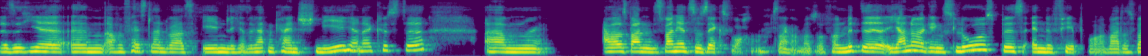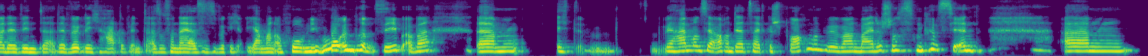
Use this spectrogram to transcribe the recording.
Also hier ähm, auf dem Festland war es ähnlich. Also wir hatten keinen Schnee hier an der Küste. Ähm, aber es waren, es waren jetzt so sechs Wochen, sagen wir mal so. Von Mitte Januar ging es los bis Ende Februar war. Das war der Winter, der wirklich harte Winter. Also von daher ist es wirklich Jammern auf hohem Niveau im Prinzip. Aber ähm, ich, wir haben uns ja auch in der Zeit gesprochen und wir waren beide schon so ein bisschen, ähm,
